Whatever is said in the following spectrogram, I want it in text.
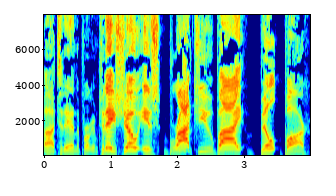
uh, today on the program. Today's show is brought to you by Built Bar.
